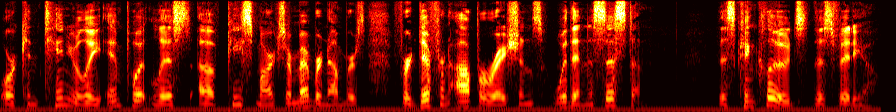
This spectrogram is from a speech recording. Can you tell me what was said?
or continually input lists of piece marks or member numbers for different operations within the system. This concludes this video.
